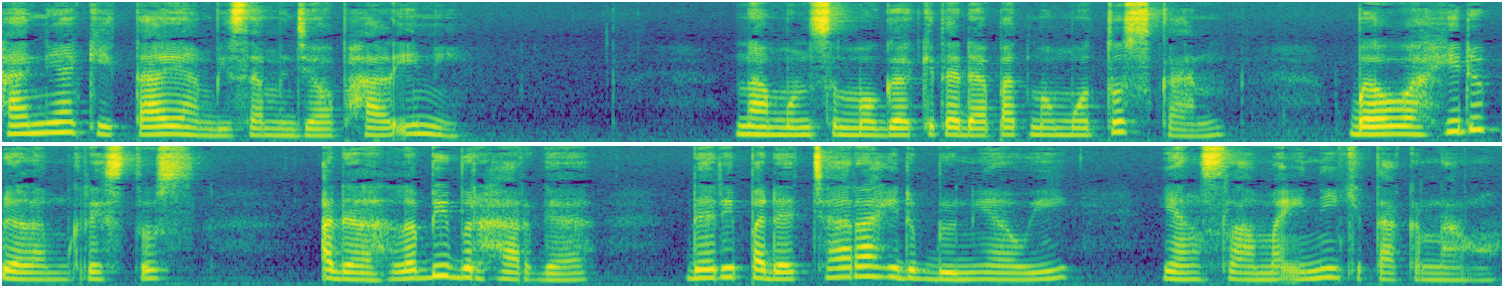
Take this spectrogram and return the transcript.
Hanya kita yang bisa menjawab hal ini. Namun, semoga kita dapat memutuskan bahwa hidup dalam Kristus adalah lebih berharga daripada cara hidup duniawi yang selama ini kita kenal.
